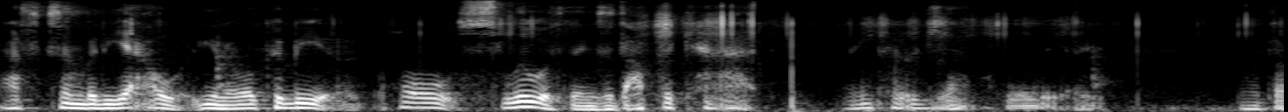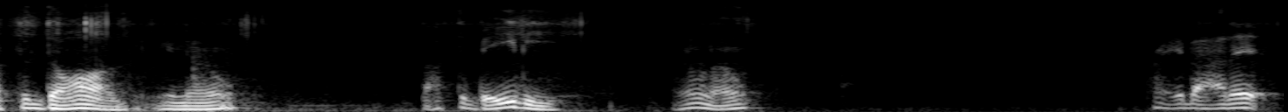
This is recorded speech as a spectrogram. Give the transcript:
Ask somebody out. You know, it could be a whole slew of things. Adopt a cat. I encourage that wholly. I, adopt a dog. You know, adopt a baby. I don't know. Pray about it.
